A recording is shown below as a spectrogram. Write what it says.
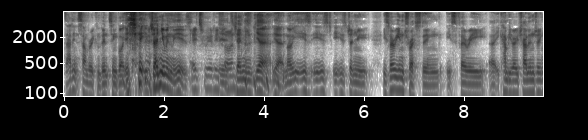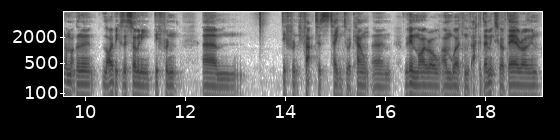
that didn't sound very convincing, but it, it genuinely is. It's really It's fun. genuine. Yeah, yeah. No, it is. It is. It is genuinely. It's very interesting. It's very. Uh, it can be very challenging. I'm not going to lie because there's so many different, um, different factors to take into account. Um, within my role, I'm working with academics who have their own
